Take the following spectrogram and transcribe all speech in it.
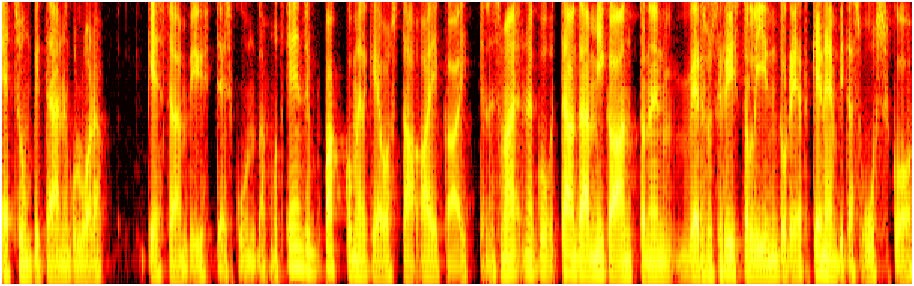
että sun pitää niin luoda kestävämpi yhteiskunta, mutta ensin pakko melkein ostaa aikaa itsellensä. niin tämä on tämä Mika Anttonen versus Risto Linturi, että kenen pitäisi uskoa.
